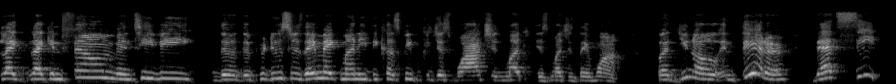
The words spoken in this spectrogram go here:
like like in film and TV, the the producers they make money because people can just watch as much as much as they want. But you know, in theater, that seat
